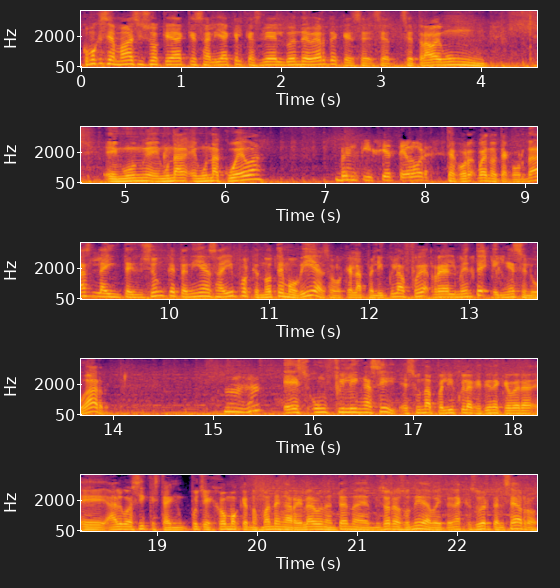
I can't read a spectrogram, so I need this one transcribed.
¿Cómo que se llamaba si hizo aquella que salía aquel que salía el duende verde que se, se, se traba en un en un en una en una cueva? 27 horas. ¿Te bueno, ¿te acordás la intención que tenías ahí porque no te movías? Porque la película fue realmente en ese lugar. Es un feeling así, es una película que tiene que ver eh, algo así, que está en, pucha, como que nos manden a arreglar una antena de emisoras unidas, y tenés que subirte al cerro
